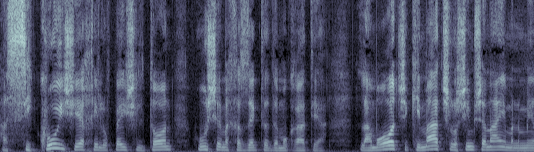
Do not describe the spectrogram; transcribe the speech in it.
הסיכוי שיהיה חילופי שלטון הוא שמחזק את הדמוקרטיה. למרות שכמעט 30 שנה, אם אני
